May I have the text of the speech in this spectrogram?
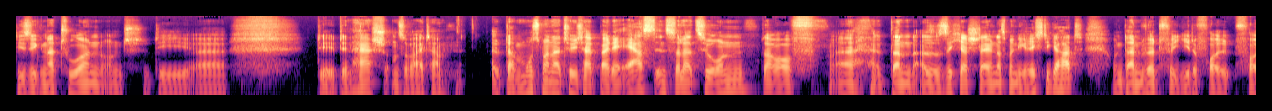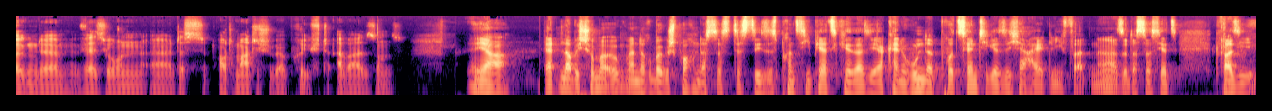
die Signaturen und die, äh, die den Hash und so weiter da muss man natürlich halt bei der Erstinstallation darauf äh, dann also sicherstellen, dass man die richtige hat und dann wird für jede fol folgende Version äh, das automatisch überprüft. Aber sonst ja, wir hatten, glaube ich, schon mal irgendwann darüber gesprochen, dass, das, dass dieses Prinzip jetzt quasi ja keine hundertprozentige Sicherheit liefert. Ne? Also, dass das jetzt quasi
